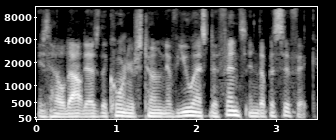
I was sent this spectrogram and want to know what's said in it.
is held out as the cornerstone of U.S. defense in the Pacific.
